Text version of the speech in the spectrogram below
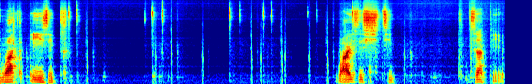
What is it? Why is this shit disappeared?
